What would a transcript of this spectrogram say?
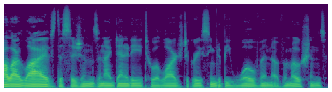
While our lives, decisions, and identity to a large degree seem to be woven of emotions,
